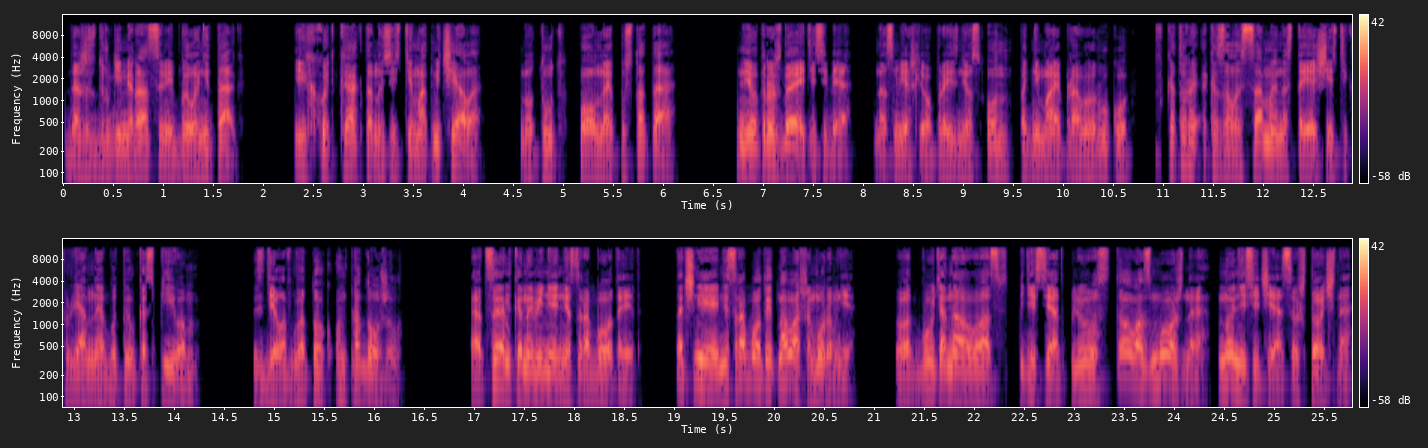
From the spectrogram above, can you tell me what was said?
Даже с другими расами было не так. Их хоть как-то, но система отмечала. Но тут полная пустота. «Не утруждайте себя», — насмешливо произнес он, поднимая правую руку, в которой оказалась самая настоящая стеклянная бутылка с пивом. Сделав глоток, он продолжил. «Оценка на меня не сработает. Точнее, не сработает на вашем уровне. Вот будь она у вас 50 плюс, то возможно, но не сейчас уж точно.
